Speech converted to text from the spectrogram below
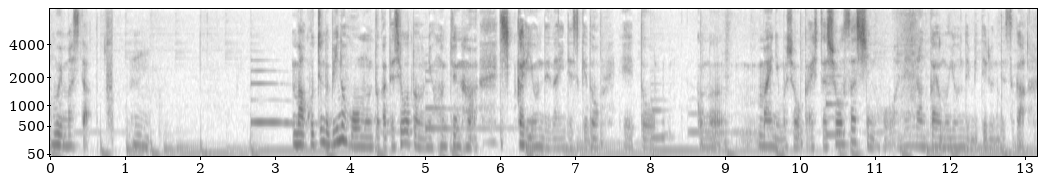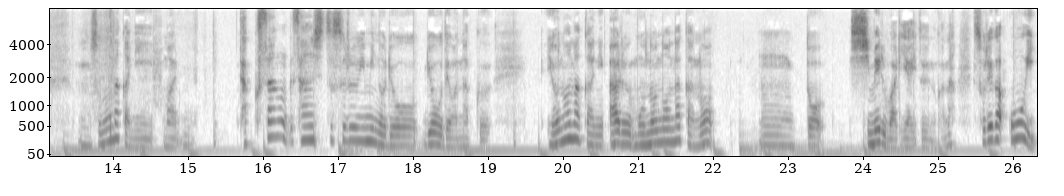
思いました。うん。まあこっちの美の訪問とか手仕事の日本っていうのはしっかり読んでないんですけど、えーと、この前にも紹介した小冊子の方はね何回も読んでみてるんですが、うん、その中に、まあ、たくさん算出する意味の量量ではなく世の中にあるものの中のうんと占める割合というのかなそれが多い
